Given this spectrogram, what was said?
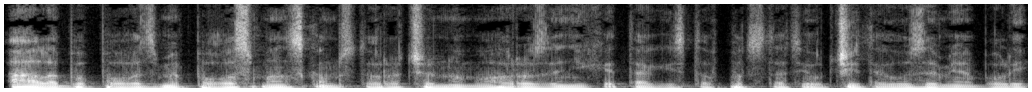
alebo povedzme po osmanskom storočnom ohrození, keď takisto v podstate určité územia boli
